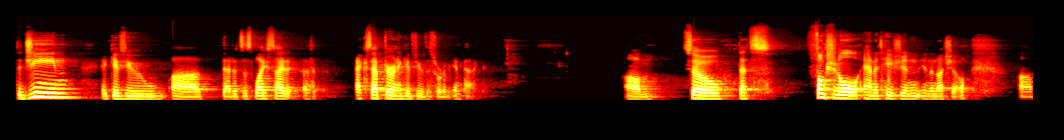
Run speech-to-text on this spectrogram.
the gene, it gives you uh, that it's a splice site acceptor, and it gives you the sort of impact. Um, so that's functional annotation in a nutshell. Um,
